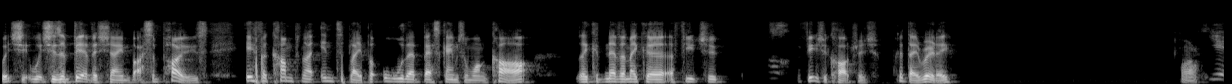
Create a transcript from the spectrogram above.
which which is a bit of a shame. But I suppose if a company like Interplay put all their best games on one cart, they could never make a, a future a future cartridge, could they? Really? Well, Yeah.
